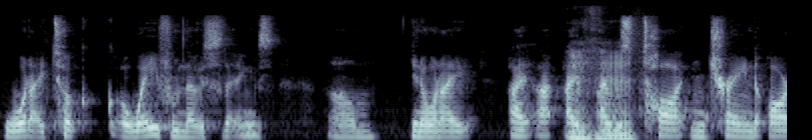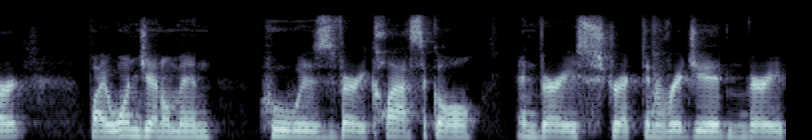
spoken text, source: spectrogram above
what I took away from those things. Um, you know, when I, I, I, mm-hmm. I was taught and trained art by one gentleman who was very classical and very strict and rigid and very,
